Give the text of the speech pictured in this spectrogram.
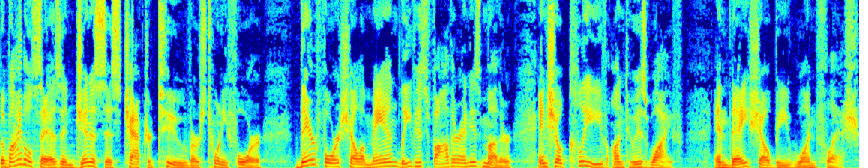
The Bible says in Genesis chapter 2 verse 24, Therefore shall a man leave his father and his mother, and shall cleave unto his wife, and they shall be one flesh.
